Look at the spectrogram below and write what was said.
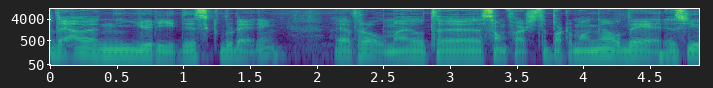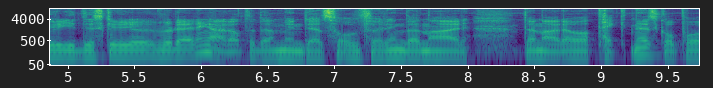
Det er jo en juridisk vurdering. Jeg forholder meg jo til Samferdselsdepartementet, og deres juridiske vurdering er at den myndighetsoverføring den er, den er av teknisk, og på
